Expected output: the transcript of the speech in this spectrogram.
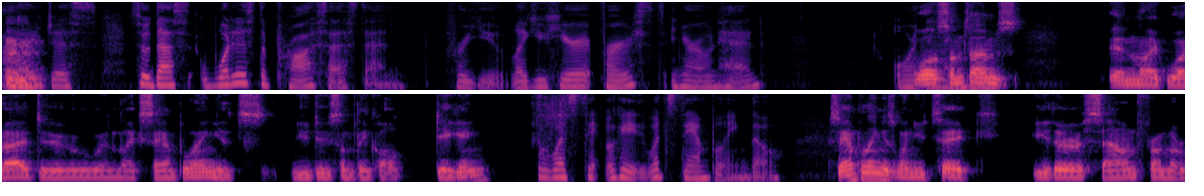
I just so that's what is the process then for you? Like you hear it first in your own head, or Well, sometimes in like what I do and like sampling, it's you do something called digging. Well, what's okay? What's sampling though? Sampling is when you take either a sound from a,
